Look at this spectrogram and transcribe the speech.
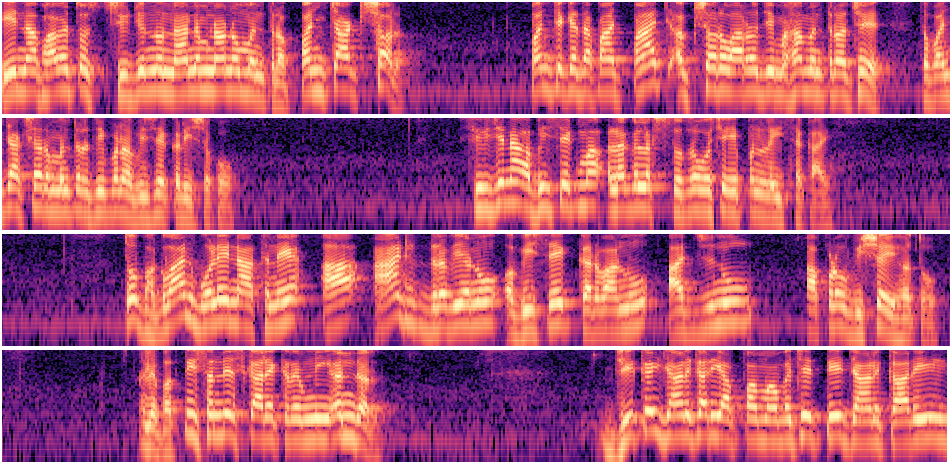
એ ના ભાવે તો શિવજીનો નાનામાં નાનો મંત્ર, પંચાક્ષર. પંચ કહેતા પાંચ પાંચ અક્ષરોવાળો જે મહામંત્ર છે, તો પંચાક્ષર મંત્રથી પણ અભિષેક કરી શકો. શિવજીના અભિષેકમાં અલગ અલગ સ્તોત્રો છે, એ પણ લઈ શકાય. તો ભગવાન ભોલેનાથને આ આઠ દ્રવ્યનો અભિષેક કરવાનું આજનું આપણો વિષય હતો. અને ભક્તિ સંદેશ કાર્યક્રમની અંદર જે કંઈ જાણકારી આપવામાં આવે છે તે જાણકારી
